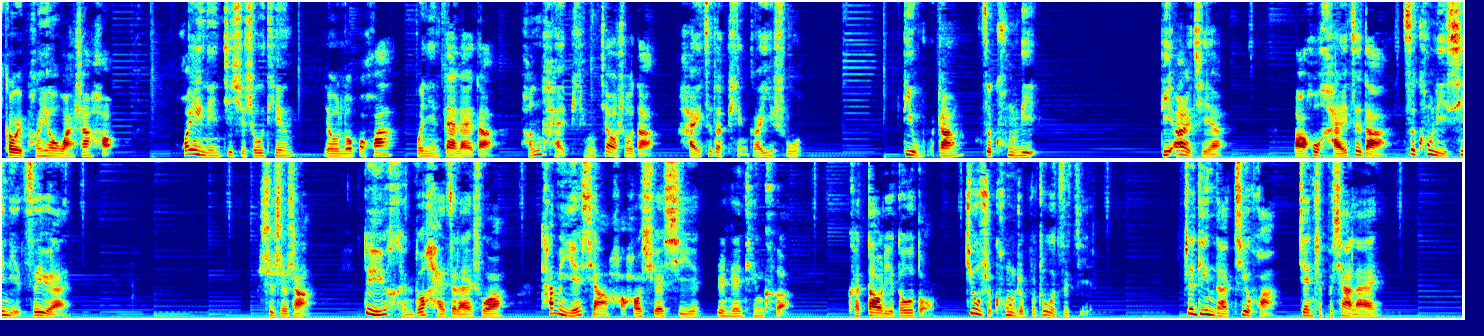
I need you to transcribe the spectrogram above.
各位朋友，晚上好！欢迎您继续收听由萝卜花为您带来的彭凯平教授的《孩子的品格》一书，第五章自控力，第二节，保护孩子的自控力心理资源。事实上，对于很多孩子来说，他们也想好好学习、认真听课，可道理都懂，就是控制不住自己，制定的计划坚持不下来。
